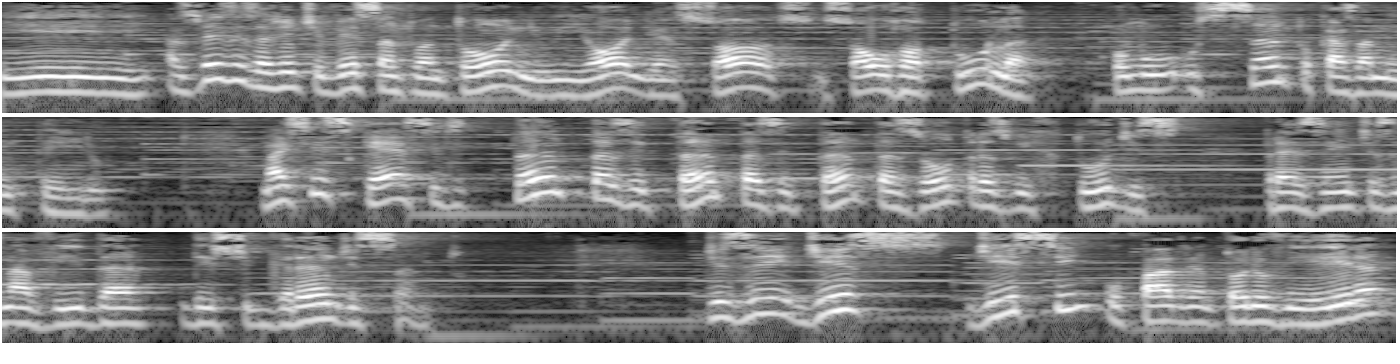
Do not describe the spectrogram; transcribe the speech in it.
E às vezes a gente vê Santo Antônio e olha só, só o rotula como o santo casamenteiro mas se esquece de tantas e tantas e tantas outras virtudes presentes na vida deste grande santo. Diz, diz, disse o padre Antônio Vieira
